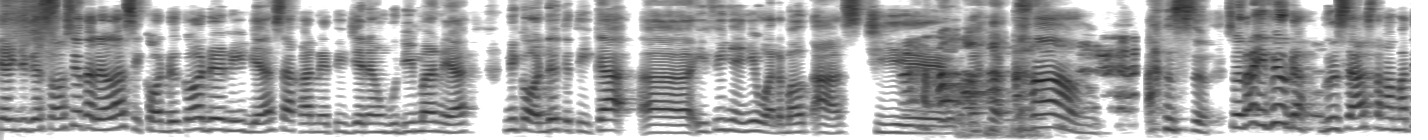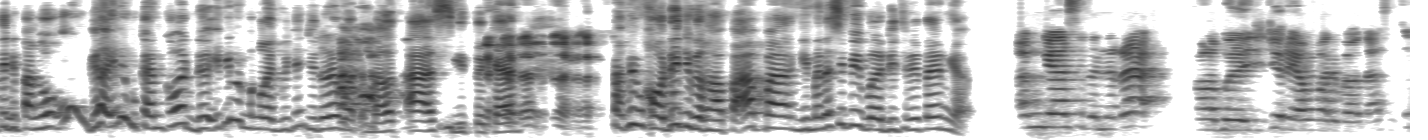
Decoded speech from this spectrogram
Yang juga sosial adalah si kode-kode nih biasa kan netizen yang budiman ya. Ini kode ketika uh, Ivy nyanyi What About Us, Cil. Asu. Sementara Ivy udah berusaha setengah mati di panggung. Enggak, ini bukan kode. Ini memang lagunya judulnya What About Us gitu kan. Tapi kode juga nggak apa-apa. Gimana sih, Pi? Boleh diceritain nggak? Enggak, sebenarnya kalau boleh jujur ya What About Us itu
